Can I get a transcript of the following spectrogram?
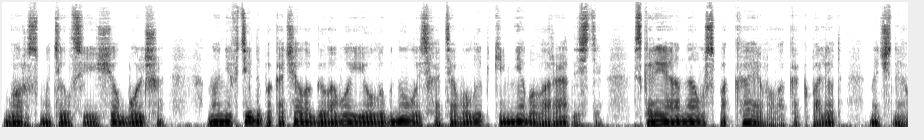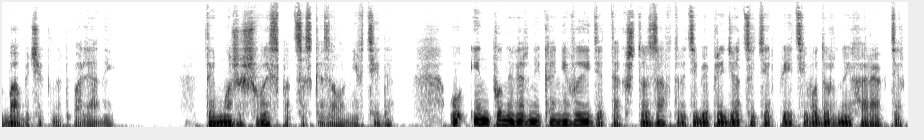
Гор смутился еще больше, Но Нефтида покачала головой и улыбнулась, хотя в улыбке не было радости. Скорее, она успокаивала, как полет ночных бабочек над поляной. «Ты можешь выспаться», — сказала Нефтида. «У Инпу наверняка не выйдет, так что завтра тебе придется терпеть его дурной характер.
